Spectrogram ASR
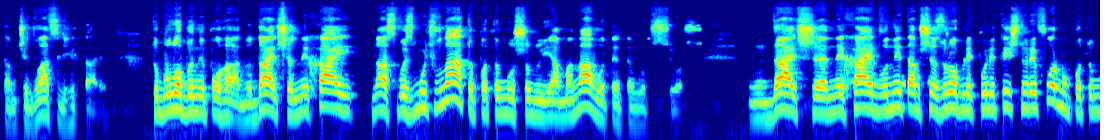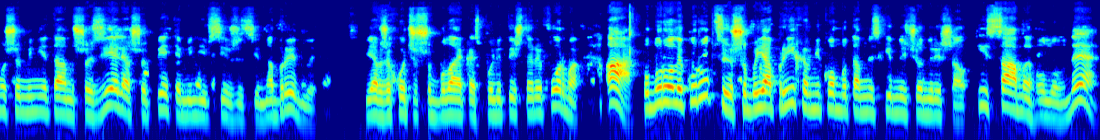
там чи 20 гектарів. То було би непогано. Далі, нехай нас візьмуть в НАТО, тому що ну я манав от це от все. Далі, нехай вони там ще зроблять політичну реформу, тому що мені там що Зеля, що Петя, мені всі вже ці набридли. Я вже хочу, щоб була якась політична реформа. А побороли корупцію, щоб я приїхав, нікому там ні з ким нічого не рішав. І саме головне,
